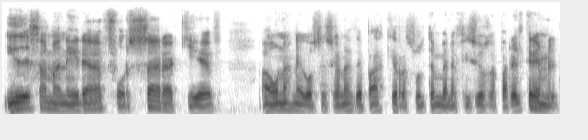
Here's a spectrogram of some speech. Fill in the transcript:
y de esa manera forzar a Kiev a unas negociaciones de paz que resulten beneficiosas para el Kremlin.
